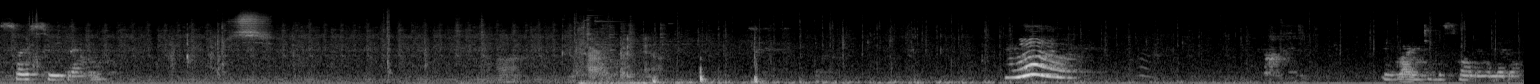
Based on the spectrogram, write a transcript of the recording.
so soothing. Just, I don't know. Can paranoid now. Run into this one in the middle.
